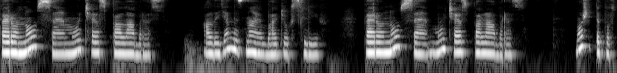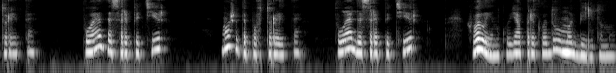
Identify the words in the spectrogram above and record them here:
Pero no sé muchas. Але я не знаю багатьох слів. Pero no sé muchas. Можете повторити? Puedes repetir? Можете повторити? Puedes repetir? Хвилинку, я перекладу в мобільному.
